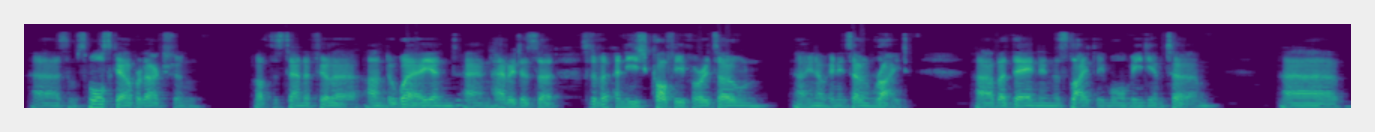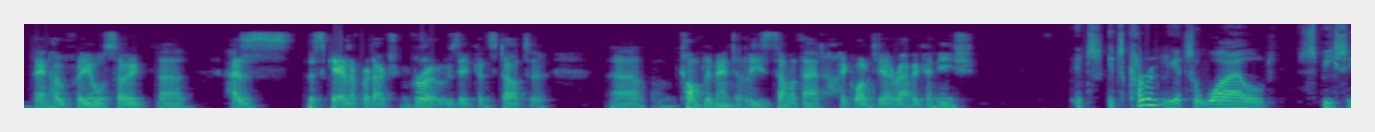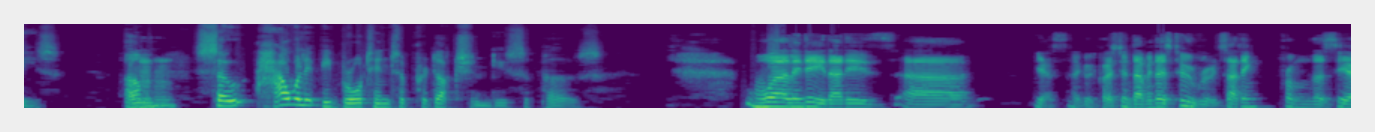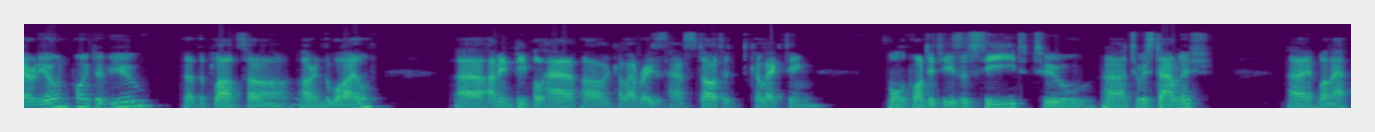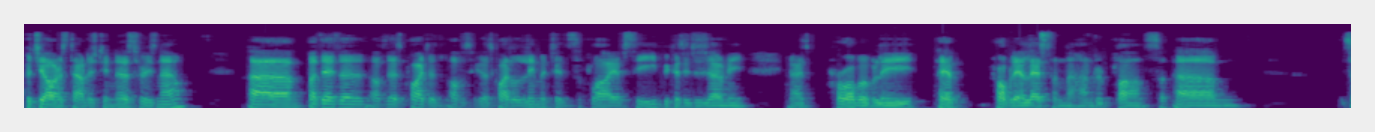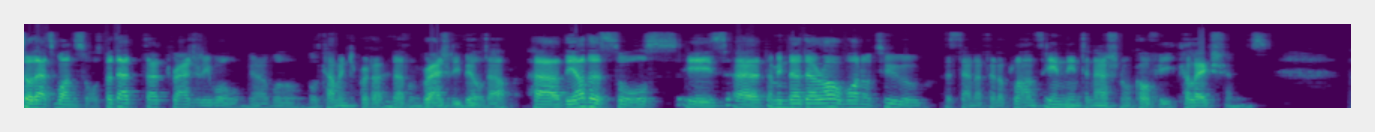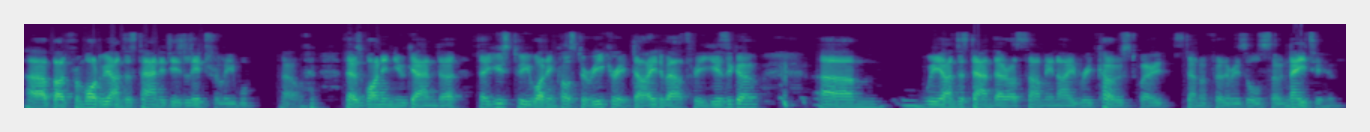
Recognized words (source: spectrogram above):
uh, some small scale production of the Stenophylla underway and, and have it as a sort of a niche coffee for its own, uh, you know, in its own right. Uh, but then in the slightly more medium term, uh, then hopefully also, uh, as the scale of production grows, it can start to um, complement at least some of that high quality Arabica niche. It's it's currently it's a wild species. Um, mm-hmm. So how will it be brought into production? Do you suppose? Well, indeed, that is uh, yes a good question. I mean, there's two routes. I think from the Sierra Leone point of view, that the plants are are in the wild. Uh, I mean, people have our collaborators have started collecting small quantities of seed to uh, to establish. Uh, well, which are established in nurseries now. Um, but there's a there's quite a obviously there's quite a limited supply of seed because it is only you know it's probably there probably are less than hundred plants. Um, so that's one source, but that, that gradually will, you know, will, will come into product, that will gradually build up. Uh, the other source is, uh, I mean, there, there are one or two Stenophylla plants in the international coffee collections. Uh, but from what we understand, it is literally, well, there's one in Uganda. There used to be one in Costa Rica. It died about three years ago. Um, we understand there are some in Ivory Coast where Stenophylla is also native.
